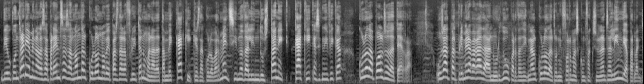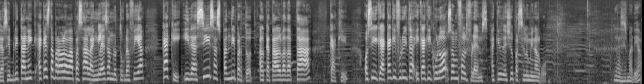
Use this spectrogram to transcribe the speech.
Diu, contràriament a les aparences, el nom del color no ve pas de la fruita anomenada també caqui, que és de color vermell, sinó de l'indostànic kaki, que significa color de pols o de terra. Usat per primera vegada en urdú per designar el color dels uniformes confeccionats a l'Índia per l'exèrcit britànic, aquesta paraula va passar a l'anglès amb l'ortografia kaki i d'ací s'expandí per tot. El català el va adaptar a kaki. O sigui que kaki fruita i kaki color són false friends. Aquí ho deixo per si il·lumina algú. Gràcies, Maria.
